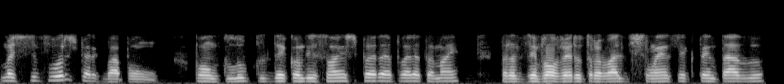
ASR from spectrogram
mas se for, espero que vá para um, para um clube que lhe dê condições para, para também para desenvolver o trabalho de excelência que tem estado,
